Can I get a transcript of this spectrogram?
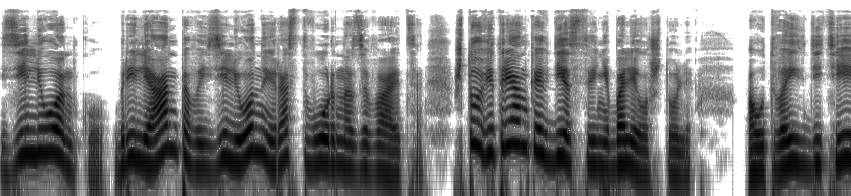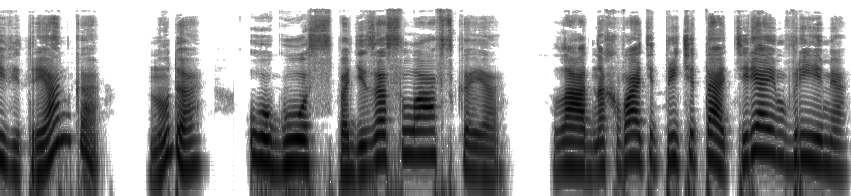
«Зеленку. Бриллиантовый зеленый раствор называется. Что, ветрянкой в детстве не болел, что ли? А у твоих детей ветрянка? Ну да». «О, Господи, Заславская!» «Ладно, хватит причитать, теряем время.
